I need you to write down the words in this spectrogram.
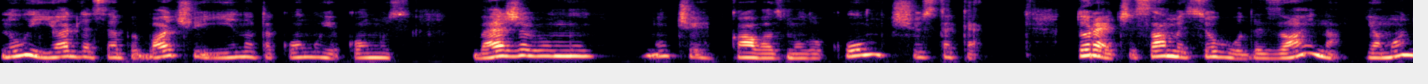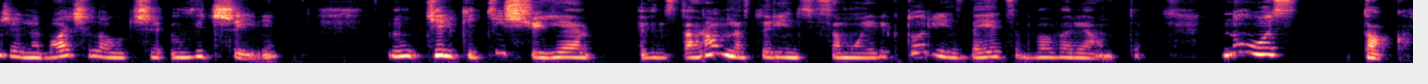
Ну і я для себе бачу її на такому якомусь бежевому, ну чи кава з молоком, щось таке. До речі, саме цього дизайна я майже не бачила у відшиві. Ну, тільки ті, що є в інстаграм на сторінці самої Вікторії, здається, два варіанти. Ну, ось так.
